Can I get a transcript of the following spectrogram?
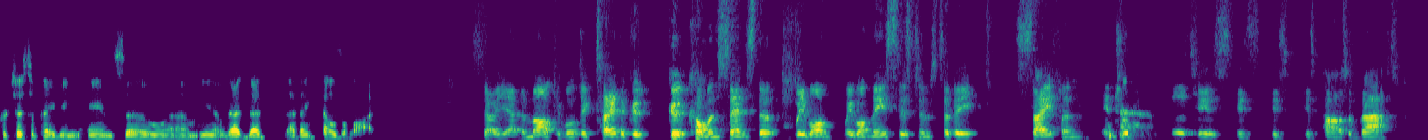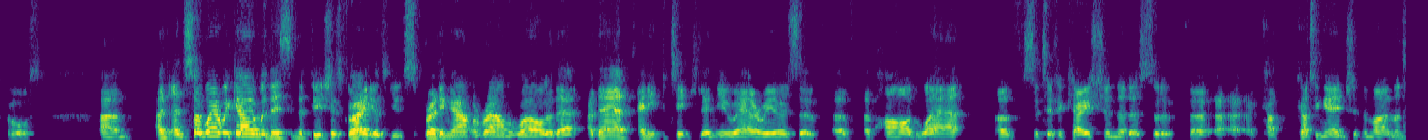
participating, and so um, you know that that I think tells a lot. So yeah, the market will dictate the good good common sense that we want we want these systems to be safe and interoperability is is is, is part of that, of course. Um, and, and so where are we going with this in the future? It's great. You're, you're, spreading out around the world. Are there are there any particular new areas of, of, of hardware of certification that are sort of uh, cut, cutting edge at the moment?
